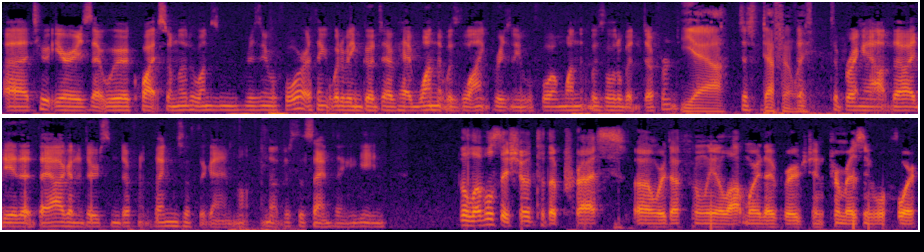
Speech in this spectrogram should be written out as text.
uh, two areas that were quite similar to ones in Resident Evil 4. I think it would have been good to have had one that was like Resident Evil 4 and one that was a little bit different. Yeah. Just definitely. just to bring out the idea that they are going to do some different things with the game, not not just the same thing again. The levels they showed to the press uh, were definitely a lot more divergent from Resident Evil 4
